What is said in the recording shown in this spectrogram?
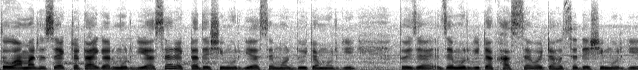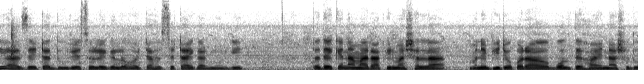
তো আমার হচ্ছে একটা টাইগার মুরগি আছে আর একটা দেশি মুরগি আছে, মোট দুইটা মুরগি। তো এই যে যে মুরগিটা খাচ্ছে, ওইটা হচ্ছে দেশি মুরগি, আর যেটা দূরে চলে গেল, ওইটা হচ্ছে টাইগার মুরগি। তো দেখেন আমার রাফির মাসাল্লাহ মানে ভিডিও করা বলতে হয় না। শুধু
